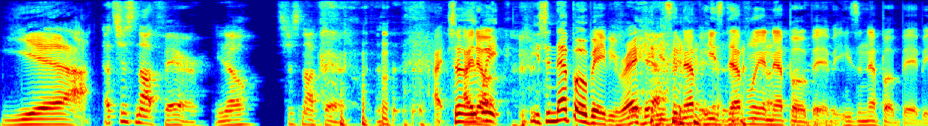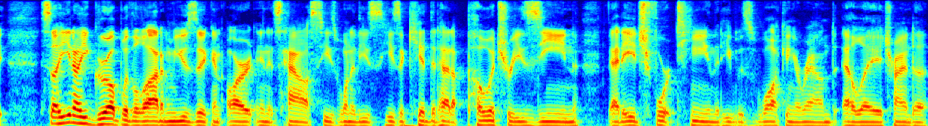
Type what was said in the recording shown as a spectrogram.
yeah. That's just not fair, you know? It's just not fair. So I know. wait, he's a nepo baby, right? He's a nep- he's definitely a nepo baby. He's a nepo baby. So you know, he grew up with a lot of music and art in his house. He's one of these. He's a kid that had a poetry zine at age fourteen that he was walking around L.A. trying to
